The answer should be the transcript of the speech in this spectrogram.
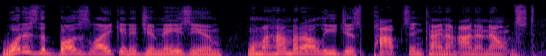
What is the buzz like in a gymnasium when Muhammad Ali just pops in kind of mm-hmm. unannounced?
